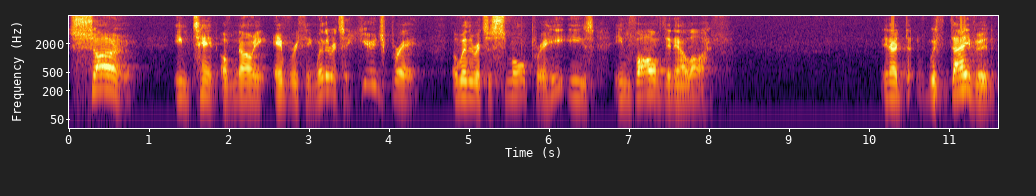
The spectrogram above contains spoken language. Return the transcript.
so intent of knowing everything, whether it's a huge prayer or whether it's a small prayer. He is involved in our life. You know, with David,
